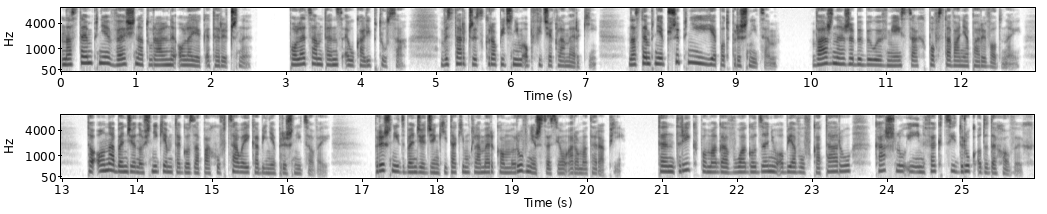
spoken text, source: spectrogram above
Następnie weź naturalny olejek eteryczny. Polecam ten z eukaliptusa. Wystarczy skropić nim obficie klamerki. Następnie przypnij je pod prysznicem. Ważne, żeby były w miejscach powstawania pary wodnej. To ona będzie nośnikiem tego zapachu w całej kabinie prysznicowej. Prysznic będzie dzięki takim klamerkom również sesją aromaterapii. Ten trik pomaga w łagodzeniu objawów kataru, kaszlu i infekcji dróg oddechowych.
